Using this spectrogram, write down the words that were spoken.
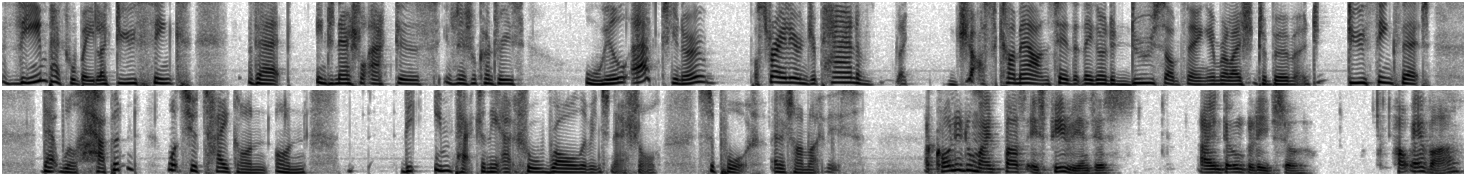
the impact will be? Like, do you think that international actors, international countries will act? You know, Australia and Japan have just come out and said that they're going to do something in relation to Burma. Do you think that that will happen? What's your take on on the impact and the actual role of international support at a time like this? According to my past experiences, I don't believe so. However,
